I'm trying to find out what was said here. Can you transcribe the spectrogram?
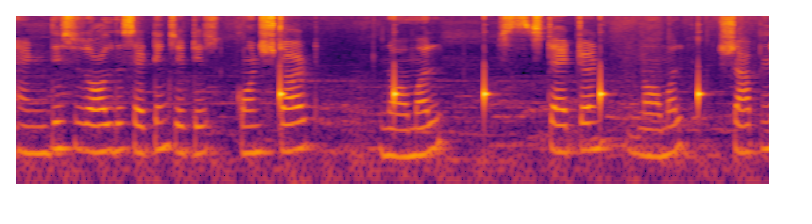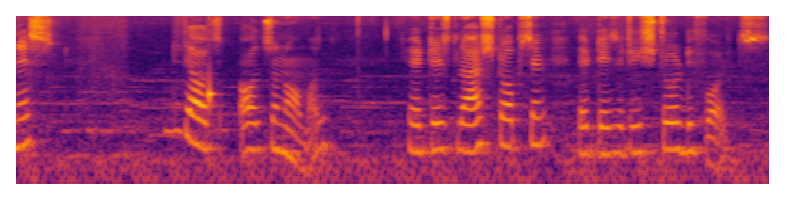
And this is all the settings. It is constart normal staten normal sharpness is also normal. It is last option it is restore defaults.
